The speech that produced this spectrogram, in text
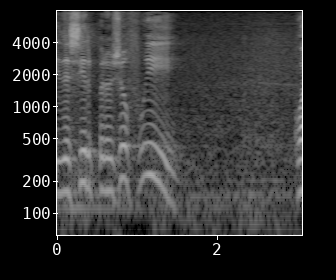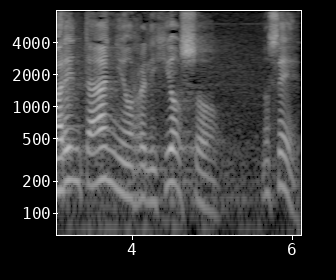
y decir, pero yo fui 40 años religioso, no sé,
